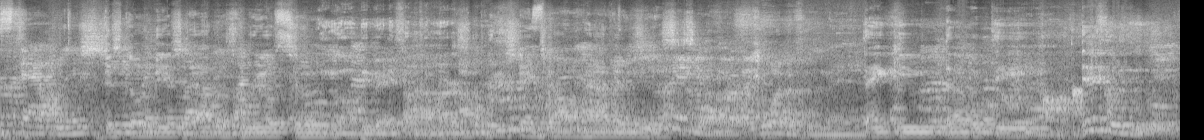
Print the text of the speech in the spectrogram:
established. It's gonna be established real soon. We're gonna be ready for the commercial. I appreciate y'all having me. This is uh, wonderful, man. Thank you, Double D. This is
